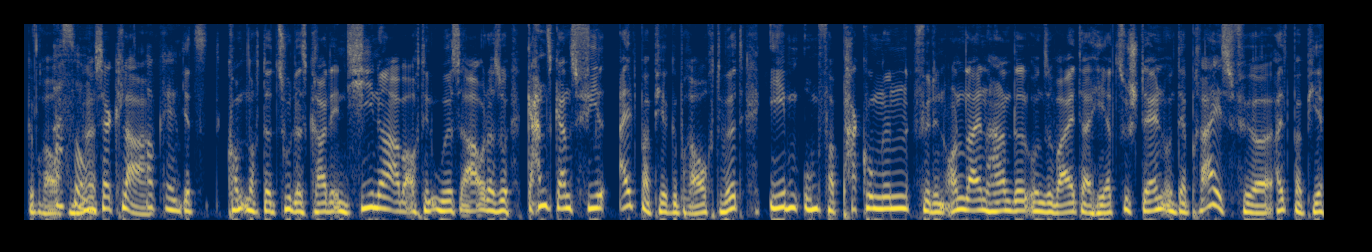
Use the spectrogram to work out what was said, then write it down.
gebrauchen. Ach so. ne? ist ja klar. Okay. Jetzt kommt noch dazu, dass gerade in China, aber auch den USA oder so ganz, ganz viel Altpapier gebraucht wird, eben um Verpackungen für den Onlinehandel und so weiter herzustellen. Und der Preis für Altpapier,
